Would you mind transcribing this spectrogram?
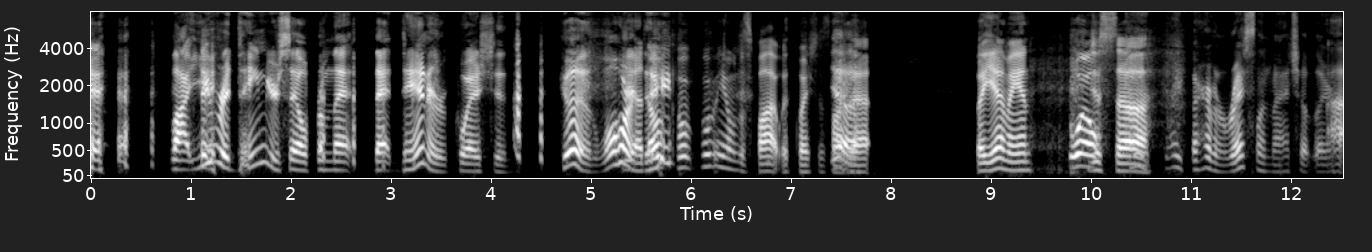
like you redeemed yourself from that that dinner question. Good lord, yeah, dude. don't put, me on the spot with questions like that. But yeah, man, well, just, uh, grief, they're having a wrestling match up there. I,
